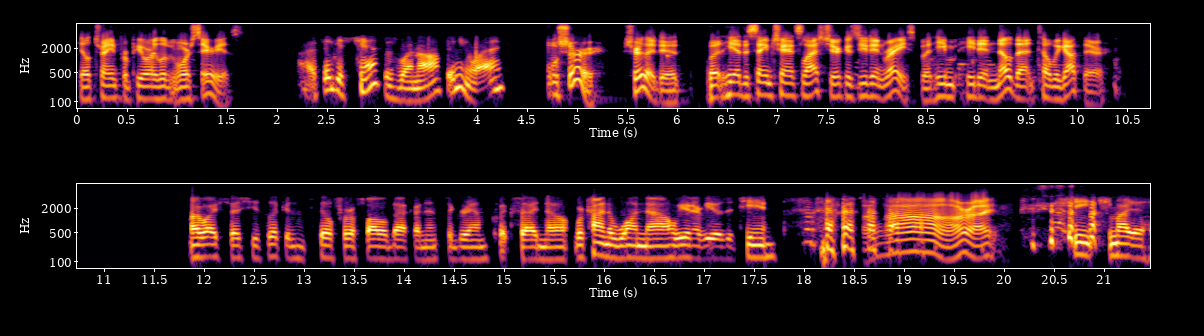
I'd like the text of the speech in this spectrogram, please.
he'll train for Peoria a little bit more serious. I think his chances went up anyway. Well, sure, sure they did, but he had the same chance last year because you didn't race, but he he didn't know that until we got there. My wife says she's looking still for a follow back on Instagram. Quick side note: we're kind of one now. We interview as a team. Ah, all right. she she might have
